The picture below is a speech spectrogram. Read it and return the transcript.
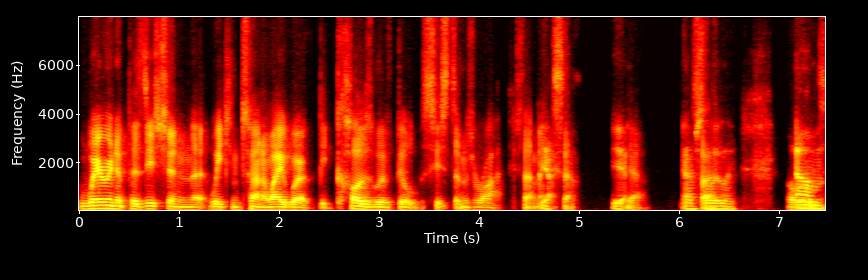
we're in a position that we can turn away work because we've built the systems right, if that makes yeah. sense. Yeah, yeah. absolutely. So, um,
